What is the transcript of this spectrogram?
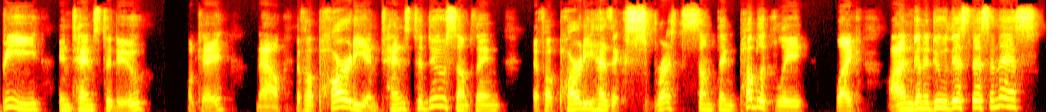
B intends to do, okay. Now, if a party intends to do something, if a party has expressed something publicly, like I'm going to do this, this, and this,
